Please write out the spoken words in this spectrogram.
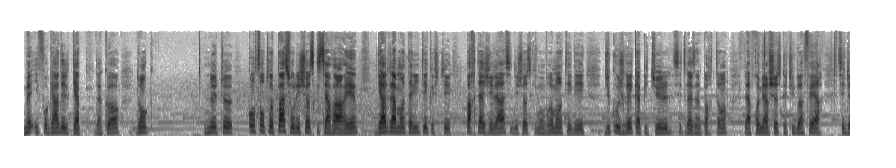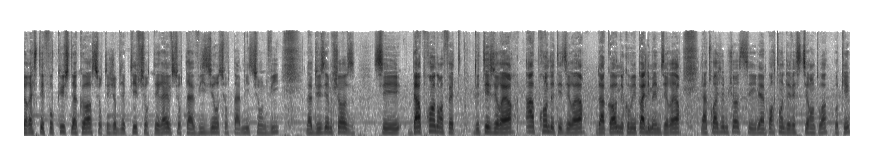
Mais il faut garder le cap, d'accord? Donc, ne te concentre pas sur les choses qui servent à rien. Garde la mentalité que je t'ai partagée là. C'est des choses qui vont vraiment t'aider. Du coup, je récapitule. C'est très important. La première chose que tu dois faire, c'est de rester focus, d'accord, sur tes objectifs, sur tes rêves, sur ta vision, sur ta mission de vie. La deuxième chose, c'est d'apprendre en fait de tes erreurs. Apprendre de tes erreurs, d'accord. Ne commets pas les mêmes erreurs. La troisième chose, c'est il est important d'investir en toi, ok.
